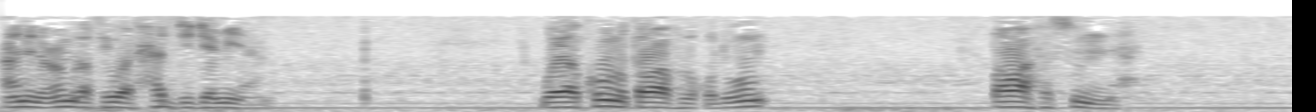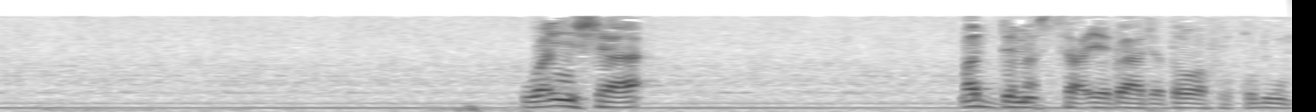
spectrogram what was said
عن العمرة والحج جميعا. ويكون طواف القدوم طواف السنة. وإن شاء قدم السعي بعد طواف القدوم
